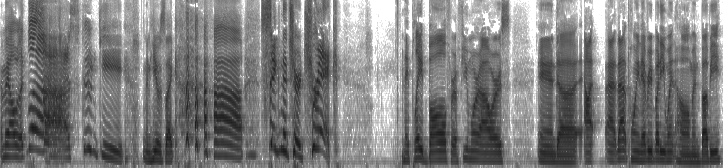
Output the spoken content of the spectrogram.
And they all were like, ah, stinky. And he was like, ha ha ha, signature trick. They played ball for a few more hours. And uh, at, at that point, everybody went home. And Bubby,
